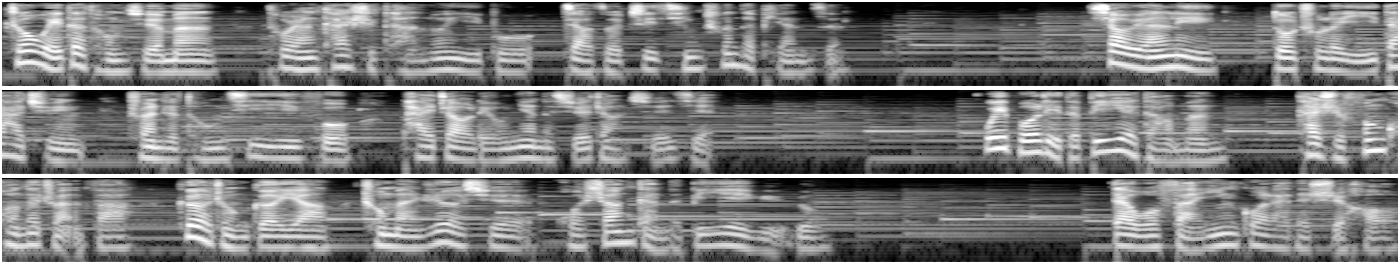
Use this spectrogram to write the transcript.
周围的同学们突然开始谈论一部叫做《致青春》的片子。校园里多出了一大群穿着同系衣服拍照留念的学长学姐。微博里的毕业党们开始疯狂地转发各种各样充满热血或伤感的毕业语录。待我反应过来的时候，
